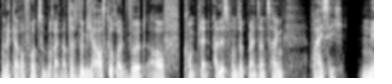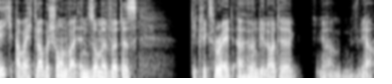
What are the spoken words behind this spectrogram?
und euch darauf vorzubereiten. Ob das wirklich ausgerollt wird auf komplett alle Sponsor Brands Anzeigen, weiß ich nicht, aber ich glaube schon, weil in Summe wird es die Click-Rate erhöhen, die Leute ja, ja,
